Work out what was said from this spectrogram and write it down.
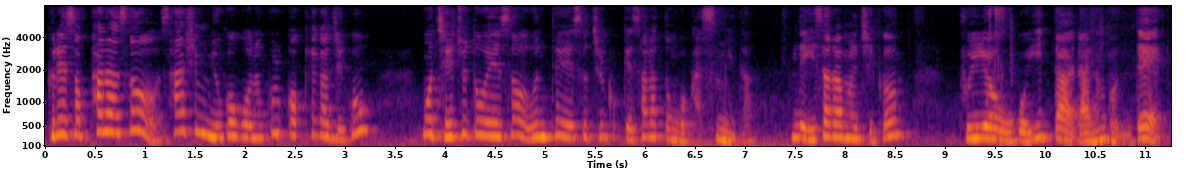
그래서 팔아서 46억 원을 꿀꺽 해가지고, 뭐 제주도에서 은퇴해서 즐겁게 살았던 것 같습니다. 근데 이 사람을 지금 불려오고 있다라는 건데,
